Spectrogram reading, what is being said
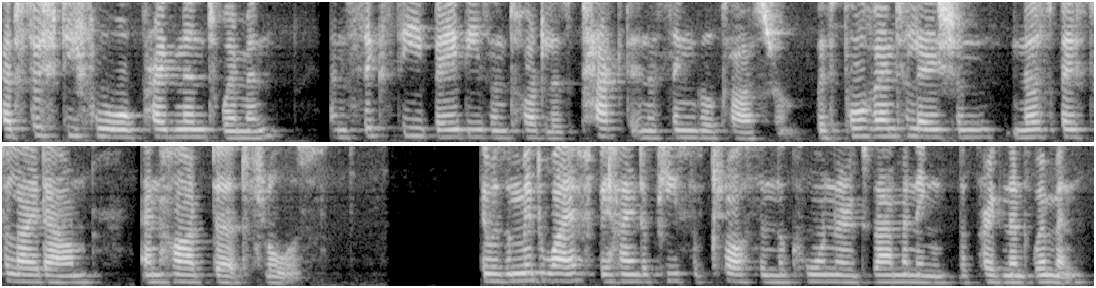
had 54 pregnant women and 60 babies and toddlers packed in a single classroom with poor ventilation, no space to lie down, and hard dirt floors. There was a midwife behind a piece of cloth in the corner examining the pregnant women,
